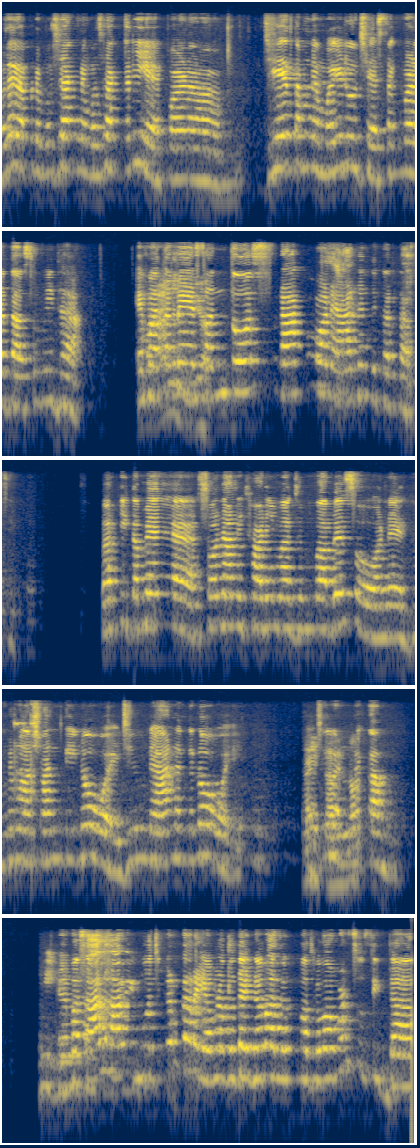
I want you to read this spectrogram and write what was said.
ભલે આપણે મજાક ને મજાક કરીએ પણ જે તમને મળ્યું છે સગવડતા સુવિધા એમાં તમે સંતોષ રાખો અને આનંદ કરતા શીખો. બાકી તમે સોનાની થાળીમાં જમવા બેસો અને ઘરમાં શાંતિ ન હોય જીવને આનંદ ન હોય નહીં જીવન નકામું. બસ હાલો આવી મોજ કરતા રહીએ. હમણાં બધા નવા લોકમાં જોવા મળશું સીધા.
